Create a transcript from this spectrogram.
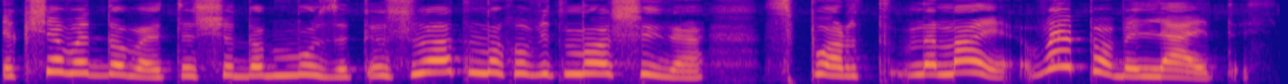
Якщо ви думаєте, що до музики жодного відношення спорт немає, ви помиляєтесь.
